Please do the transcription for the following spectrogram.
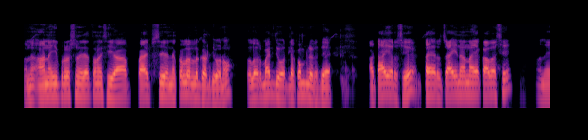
અને આને એ પ્રશ્ન રહેતો નથી. આ પાઇપ છે અને કલર લગાડી દેવાનો. કલર મારી દો એટલે કમ્પ્લીટ થાય. આ ટાયર છે. ટાયર ચાઇનાના એક આવે છે અને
